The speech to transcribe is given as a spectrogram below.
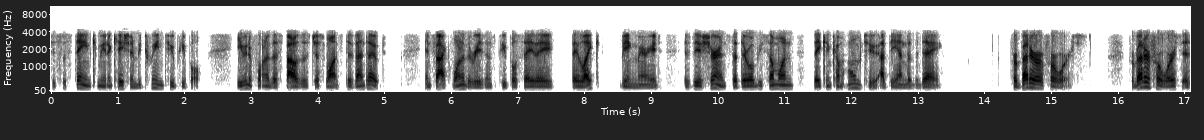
to sustain communication between two people, even if one of the spouses just wants to vent out. In fact, one of the reasons people say they, they like being married is the assurance that there will be someone they can come home to at the end of the day. For better or for worse. For better or for worse is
